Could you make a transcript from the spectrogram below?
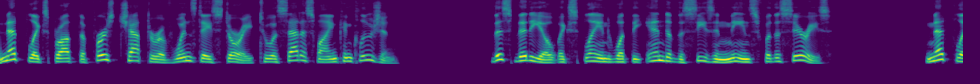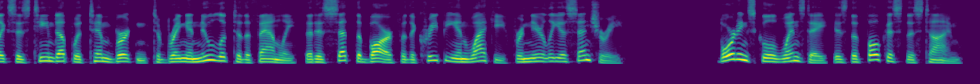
Netflix brought the first chapter of Wednesday's story to a satisfying conclusion. This video explained what the end of the season means for the series. Netflix has teamed up with Tim Burton to bring a new look to the family that has set the bar for the creepy and wacky for nearly a century. Boarding School Wednesday is the focus this time.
